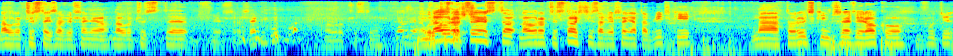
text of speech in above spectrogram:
na uroczystej zawieszenia na uroczyste jeszcze raz jak? Na uroczystym Na uroczystości. uroczysto, na uroczystości zawieszenia tabliczki na toruńskim drzewie roku 20-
